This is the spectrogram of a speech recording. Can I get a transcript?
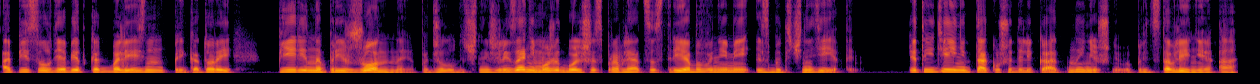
описывал диабет как болезнь, при которой перенапряженная поджелудочная железа не может больше справляться с требованиями избыточной диеты. Эта идея не так уж и далека от нынешнего представления о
